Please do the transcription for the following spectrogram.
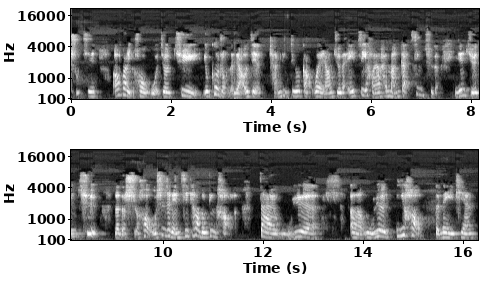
暑期 offer 以后，我就去有各种的了解产品这个岗位，然后觉得，哎，自己好像还蛮感兴趣的，已经决定去了的时候，我甚至连机票都订好了。在五月，呃五月一号的那一天，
